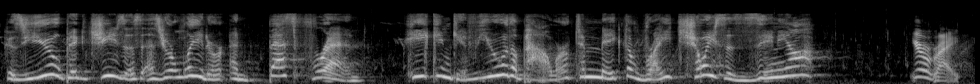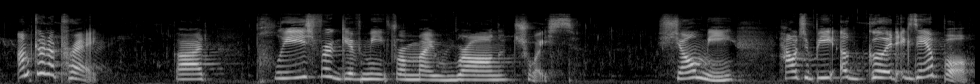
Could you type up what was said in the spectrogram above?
Because you picked Jesus as your leader and best friend. He can give you the power to make the right choices, Zinnia. You're right. I'm gonna pray. God, please forgive me for my wrong choice. Show me how to be a good example.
